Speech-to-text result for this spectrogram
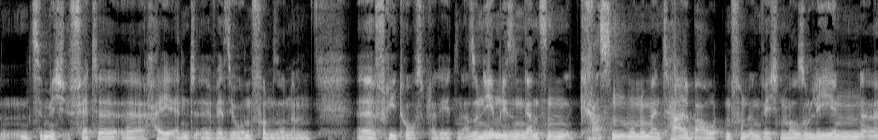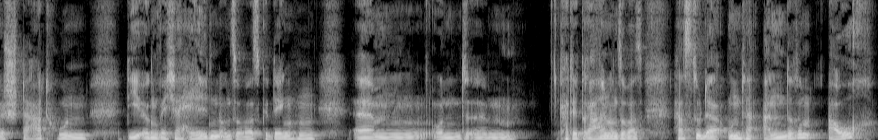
eine ziemlich fette äh, High-End-Version von so einem äh, Friedhofsplaneten. Also neben diesen ganzen krassen Monumentalbauten von irgendwelchen Mausoleen, äh, Statuen, die irgendwelcher Helden und sowas gedenken ähm, und ähm, Kathedralen und sowas, hast du da unter anderem auch,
